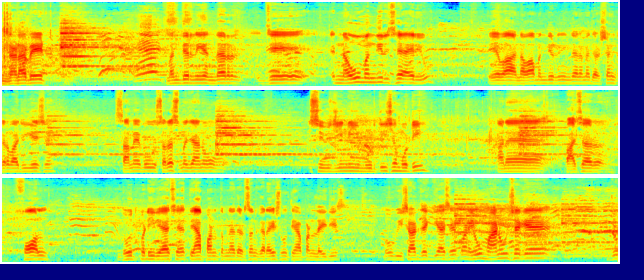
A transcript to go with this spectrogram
નડાબેટ મંદિરની અંદર જે નવું મંદિર છે આ રહ્યું એવા નવા મંદિરની અંદર અમે દર્શન કરવા જઈએ છીએ. સામે બહુ સરસ મજાનું શિવજીની મૂર્તિ છે મોટી અને પાછળ ફોલ ધોધ પડી રહ્યા છે. ત્યાં પણ તમને દર્શન કરાવીશું ત્યાં પણ લઈ જઈશ. બહુ વિશાળ જગ્યા છે પણ એવું માનવું છે કે જો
